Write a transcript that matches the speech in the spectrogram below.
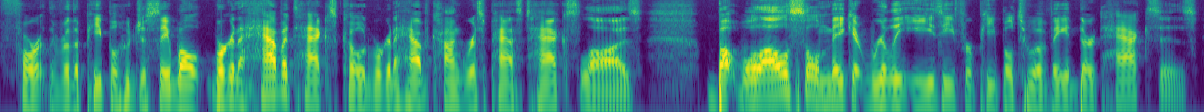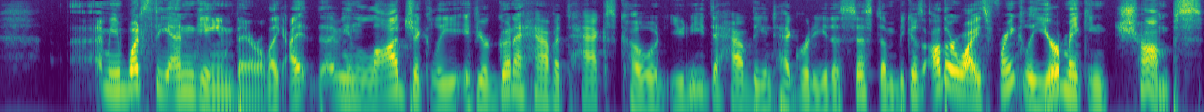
for for the people who just say, "Well, we're going to have a tax code, we're going to have Congress pass tax laws, but we'll also make it really easy for people to evade their taxes." I mean, what's the end game there? Like, I, I mean, logically, if you're going to have a tax code, you need to have the integrity of the system because otherwise, frankly, you're making chumps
